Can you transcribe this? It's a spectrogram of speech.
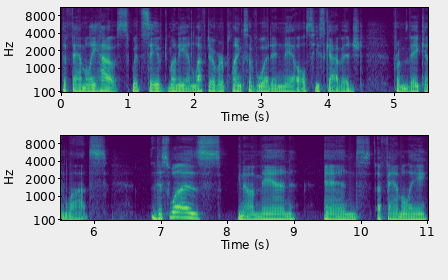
the family house with saved money and leftover planks of wood and nails he scavenged from vacant lots. This was, you know, a man and a family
